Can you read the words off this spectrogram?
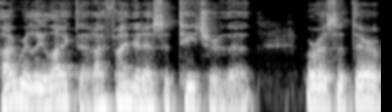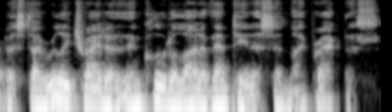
I really like that. I find it as a teacher that, or as a therapist, I really try to include a lot of emptiness in my practice.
